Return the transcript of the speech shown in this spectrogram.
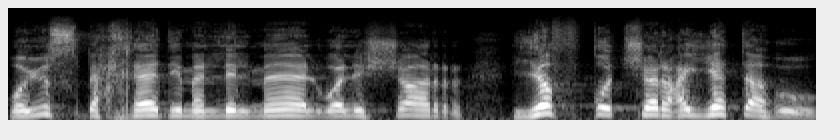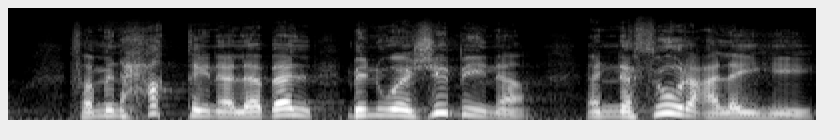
ويصبح خادما للمال وللشر يفقد شرعيته. فمن حقنا لا بل من واجبنا أن نثور عليه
